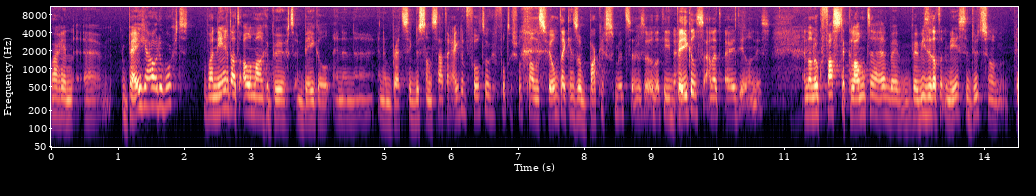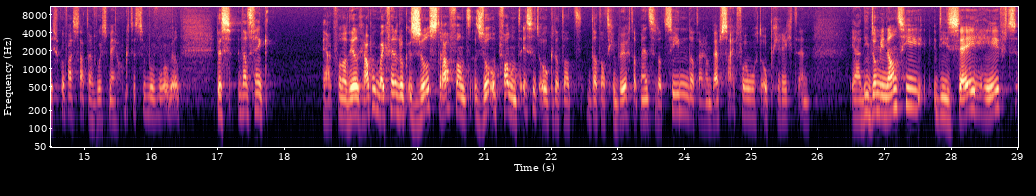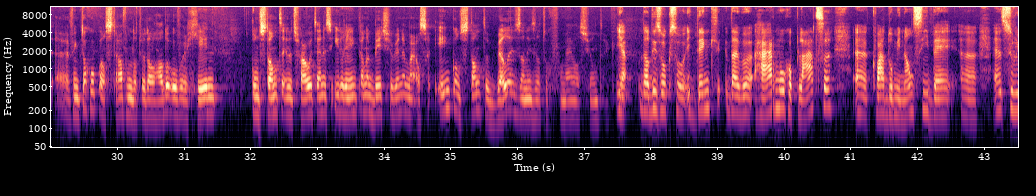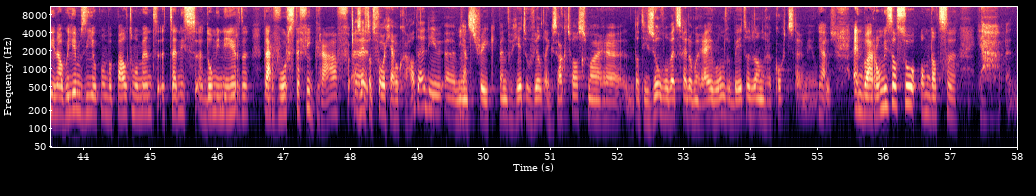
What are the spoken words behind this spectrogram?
waarin eh, bijgehouden wordt wanneer dat allemaal gebeurt, een bagel en een, eh, en een breadstick. Dus dan staat er echt een foto gefotoshopt van Schwiontek in zo'n bakkersmuts en zo, dat hij bagels aan het uitdelen is. En dan ook vaste klanten, hè, bij, bij wie ze dat het meeste doet. Zo'n Pliskova staat daar volgens mij ook tussen bijvoorbeeld. Dus dat vind ik ja, ik vond dat heel grappig, maar ik vind het ook zo straf, want zo opvallend is het ook dat dat, dat, dat gebeurt, dat mensen dat zien, dat daar een website voor wordt opgericht. En ja, die dominantie die zij heeft, eh, vind ik toch ook wel straf, omdat we het al hadden over geen constante in het vrouwentennis. Iedereen kan een beetje winnen, maar als er één constante wel is, dan is dat toch voor mij wel Swiatek. Ja, dat is ook zo. Ik denk dat we haar mogen plaatsen eh, qua dominantie bij eh, Serena Williams, die op een bepaald moment het tennis eh, domineerde. Daarvoor Steffi Graaf. Ze heeft dat vorig jaar ook gehad, hè, die winstreak. Ik ben vergeten hoeveel het exact was, maar dat hij zoveel wedstrijden op een rij won, verbeterde dan records daarmee ook. Ja. Dus. En waarom is dat zo? Omdat ze ja,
